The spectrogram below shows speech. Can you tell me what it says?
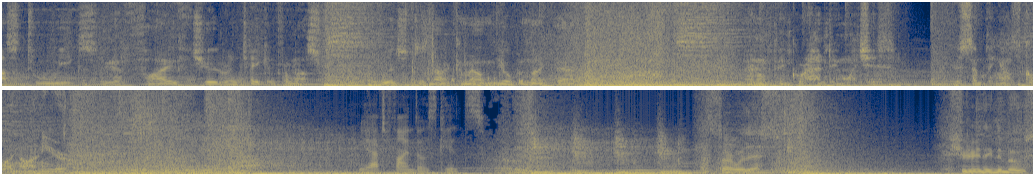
Last two weeks, we have five children taken from us. A witch does not come out in the open like that. I don't think we're hunting witches. There's something else going on here. We have to find those kids. Let's start with this. Shoot anything that moves.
